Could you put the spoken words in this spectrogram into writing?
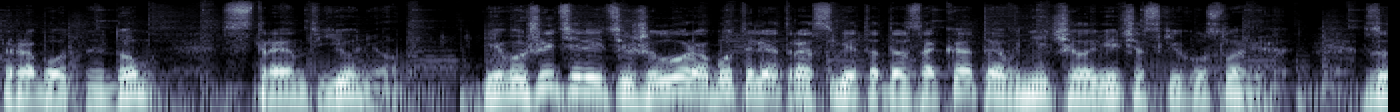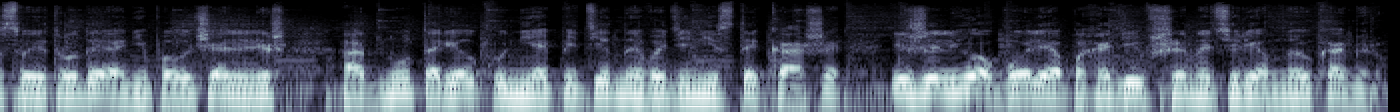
работный дом Стрэнд Юнион – его жители тяжело работали от рассвета до заката в нечеловеческих условиях. За свои труды они получали лишь одну тарелку неаппетитной водянистой каши и жилье, более походившее на тюремную камеру.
